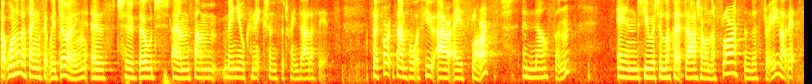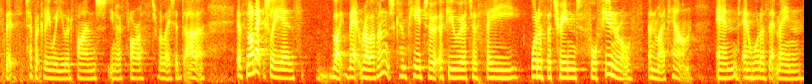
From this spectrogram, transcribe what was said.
But one of the things that we're doing is to build um, some manual connections between data sets. So, for example, if you are a florist in Nelson and you were to look at data on the florist industry, like that's, that's typically where you would find you know, florist related data it's not actually as like that relevant compared to if you were to see what is the trend for funerals in my town and, and what does that mean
